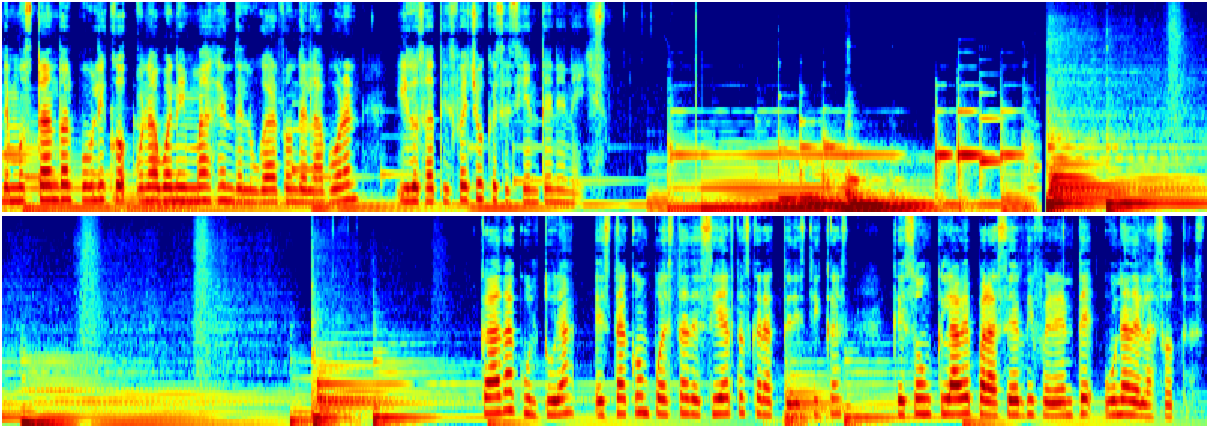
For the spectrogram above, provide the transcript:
demostrando al público una buena imagen del lugar donde laboran y lo satisfecho que se sienten en ella. Cada cultura está compuesta de ciertas características que son clave para ser diferente una de las otras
